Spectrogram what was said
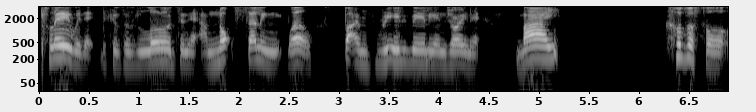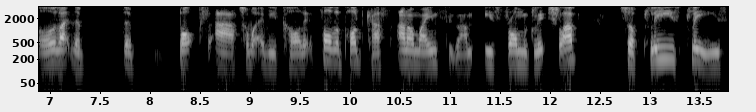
play with it because there's loads in it. I'm not selling it well, but I'm really really enjoying it. My cover photo, like the the box art or whatever you call it, for the podcast and on my Instagram is from Glitch Lab. So please, please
